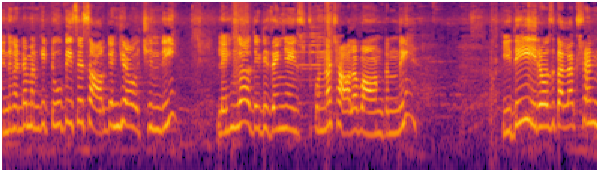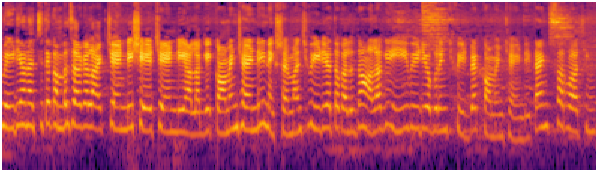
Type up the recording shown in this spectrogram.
ఎందుకంటే మనకి టూ పీసెస్ ఆర్గంజా వచ్చింది. లెహంగా అది డిజైన్ చేసుకున్నా చాలా బాగుంటుంది. ఇది ఈరోజు కలెక్షన్ వీడియో నచ్చితే కంపల్సరీగా లైక్ చేయండి షేర్ చేయండి అలాగే కామెంట్ చేయండి. నెక్స్ట్ టైం మంచి వీడియోతో కలుద్దాం. అలాగే ఈ వీడియో గురించి ఫీడ్బ్యాక్ కామెంట్ చేయండి. Thanks for watching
